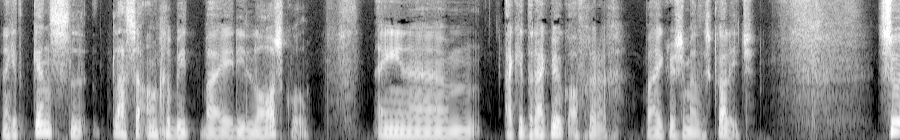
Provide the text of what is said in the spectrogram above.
En ek het kindsklasse aangebied by die laerskool. En ehm um, ek het rugby ook afgerig by Christian Brothers College. So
